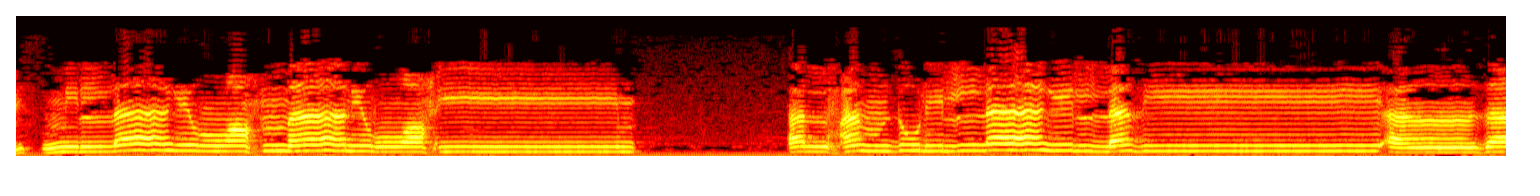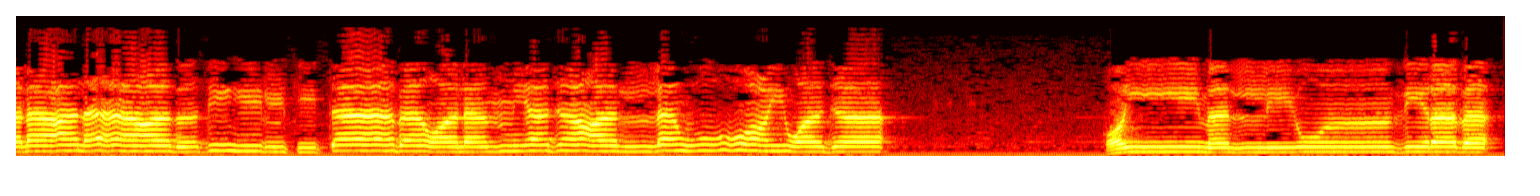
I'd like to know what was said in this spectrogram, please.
بسم الله الرحمن الرحيم. الحمد لله الذي أنزل على عبده الكتاب ولم يجعل له عوجا. قيما لينذر بأسا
